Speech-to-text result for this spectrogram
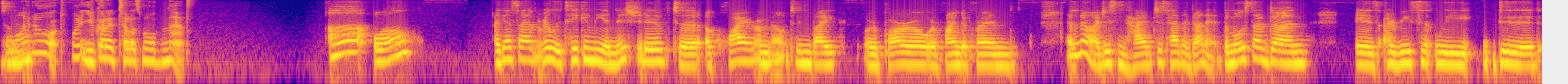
So why no. not? Why, you've got to tell us more than that. Uh, well, I guess I haven't really taken the initiative to acquire a mountain bike or borrow or find a friend. I don't know. I just I just haven't done it. The most I've done is I recently did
